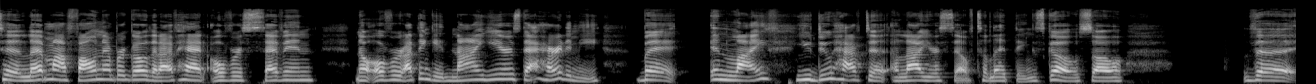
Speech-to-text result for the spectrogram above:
to let my phone number go that I've had over seven, no, over, I think it nine years, that hurted me. But in life, you do have to allow yourself to let things go. So the,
